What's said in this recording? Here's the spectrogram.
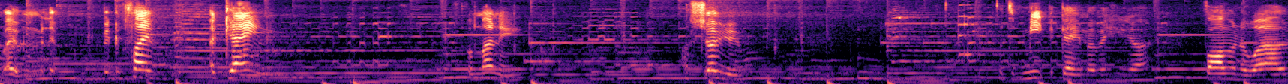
Wait a minute. We can play a game for money. I'll show you. It's a meat game over here. Farming a world.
